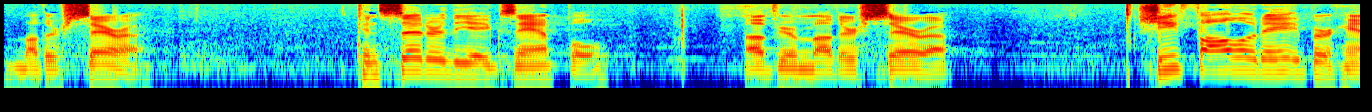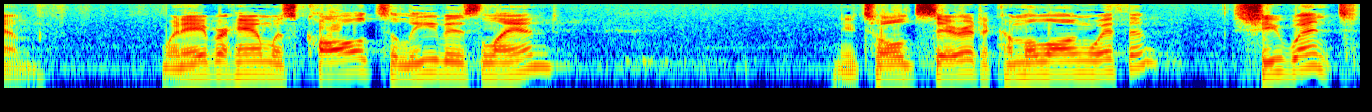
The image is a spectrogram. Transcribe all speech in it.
Mother Sarah. Consider the example of your mother Sarah. She followed Abraham. When Abraham was called to leave his land, and he told Sarah to come along with him, she went.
